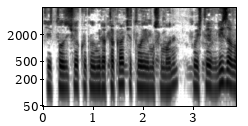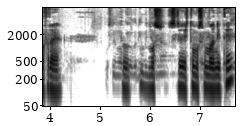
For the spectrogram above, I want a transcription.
че този човек, който умира така, че той е мусулманин, той ще влиза в рая. Срещу мусулманите,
